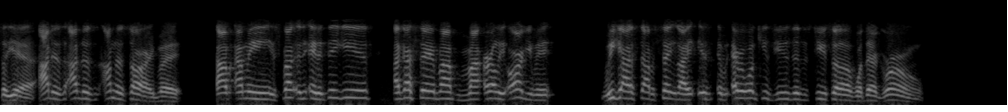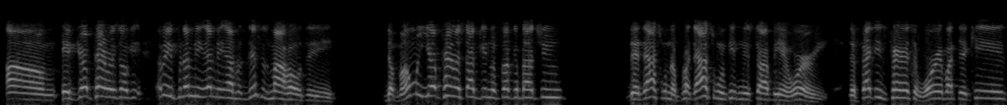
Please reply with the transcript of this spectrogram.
So yeah, I just, I just, I'm just sorry, but I, I mean, and the thing is, like I said my my early argument, we gotta stop saying like, if everyone keeps using the excuse of well they're grown um, if your parents don't get, I mean, let me, let me, this is my whole thing. The moment your parents start getting the fuck about you, then that's when the that's when people need to start being worried. The fact these parents are worried about their kids,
